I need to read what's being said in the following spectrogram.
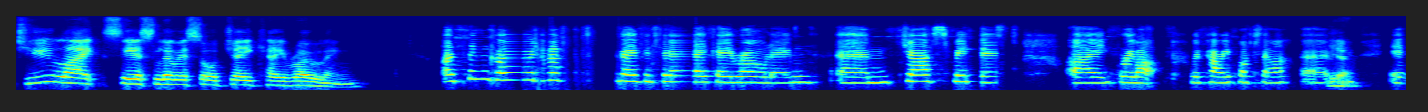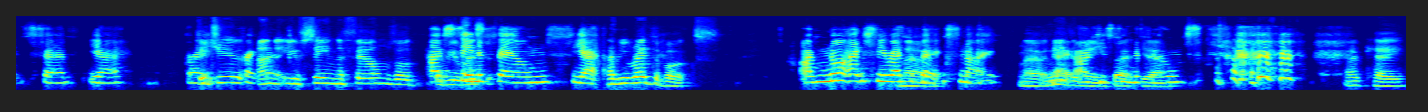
do you like C.S. Lewis or J.K. Rowling? I think I would have to go for J.K. Rowling, um, just because I grew up with Harry Potter. Um, yeah. It's uh, yeah, Great, Did you and book. you've seen the films or I've seen the, the films, yeah. Have you read the books? I've not actually read no. the books, no. No, neither no, I've just but, seen the yeah. films. okay.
